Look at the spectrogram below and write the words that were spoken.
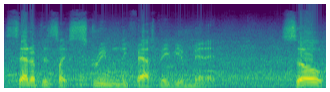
Setup is like screamingly fast, maybe a minute. So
